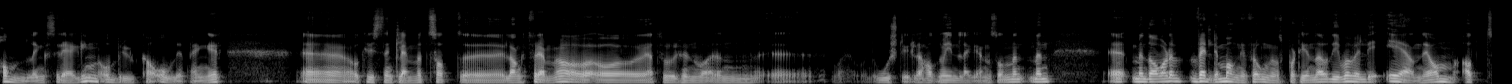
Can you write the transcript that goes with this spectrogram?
handlingsregelen og bruk av oljepenger. Eh, og Kristin Clemet satt eh, langt fremme, og, og jeg tror hun var en, eh, ordstyrlig, hadde noe innlegg eller noe sånt. Men, men, men da var det veldig mange fra ungdomspartiene der, og de var veldig enige om at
